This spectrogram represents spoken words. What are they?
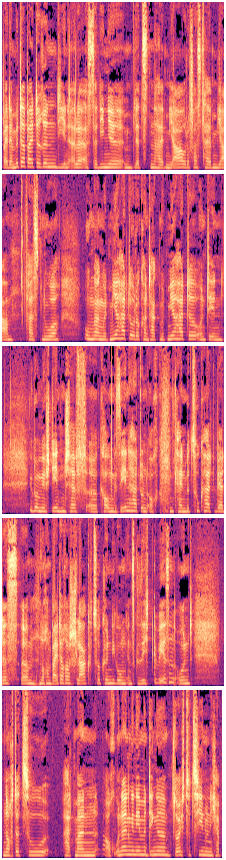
bei der Mitarbeiterin, die in allererster Linie im letzten halben Jahr oder fast halben Jahr fast nur Umgang mit mir hatte oder Kontakt mit mir hatte und den über mir stehenden Chef äh, kaum gesehen hat und auch keinen Bezug hat, wäre das ähm, noch ein weiterer Schlag zur Kündigung ins Gesicht gewesen. Und noch dazu hat man auch unangenehme Dinge durchzuziehen und ich habe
